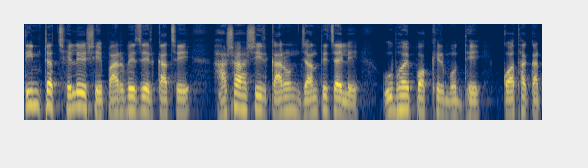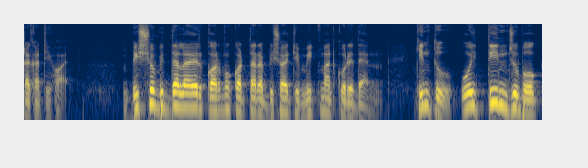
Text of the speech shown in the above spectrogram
তিনটা ছেলে এসে পারভেজের কাছে হাসাহাসির কারণ জানতে চাইলে উভয় পক্ষের মধ্যে কথা কাটাকাটি হয়। বিশ্ববিদ্যালয়ের কর্মকর্তারা বিষয়টি মিটমাট করে দেন। কিন্তু ওই তিন যুবক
